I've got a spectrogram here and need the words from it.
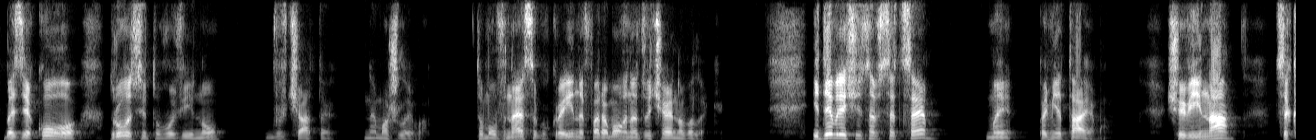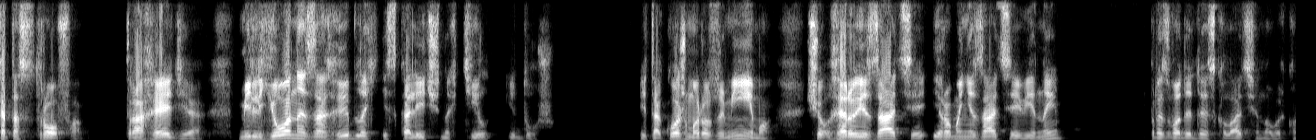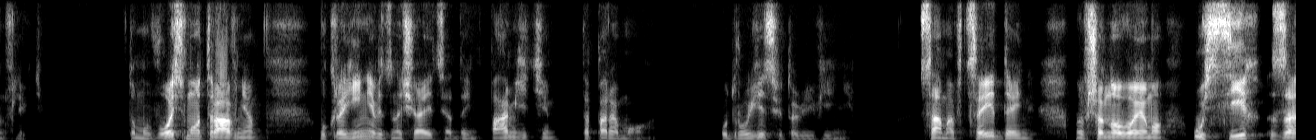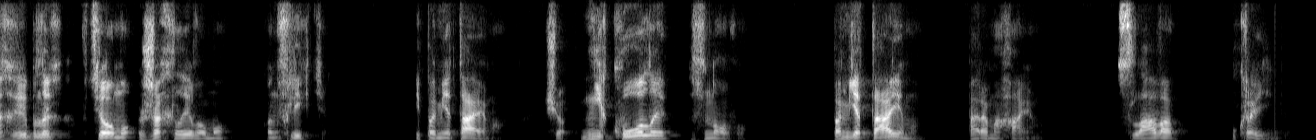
без якого Другу світову війну вивчати неможливо. Тому внесок України в перемоги надзвичайно великий. І дивлячись на все це, ми пам'ятаємо, що війна це катастрофа, трагедія, мільйони загиблих і скалічених тіл і душ. І також ми розуміємо, що героїзація і романізація війни призводить до ескалації нових конфліктів. Тому 8 травня в Україні відзначається День пам'яті та перемоги у Другій світовій війні. Саме в цей день ми вшановуємо усіх загиблих в цьому жахливому конфлікті. І пам'ятаємо, що ніколи знову пам'ятаємо, перемагаємо. Слава Україні!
